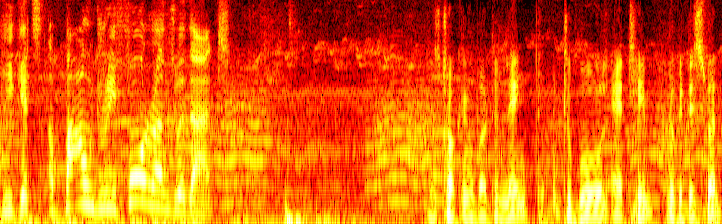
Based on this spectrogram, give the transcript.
he gets a boundary, four runs with that. I was talking about the length to bowl at him. Look at this one.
